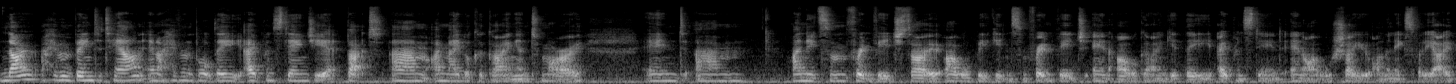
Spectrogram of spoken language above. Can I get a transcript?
no, I haven't been to town and I haven't brought the apron stand yet, but um, I may look at going in tomorrow. And um, I need some fruit and veg, so I will be getting some fruit and veg and I will go and get the apron stand and I will show you on the next video.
